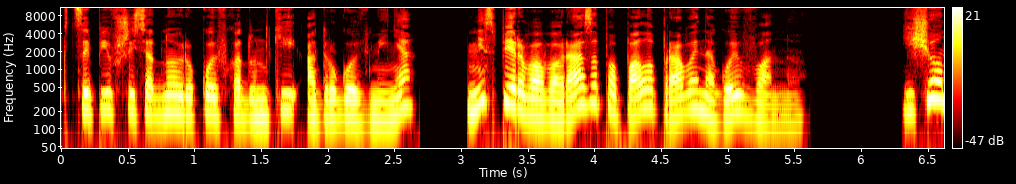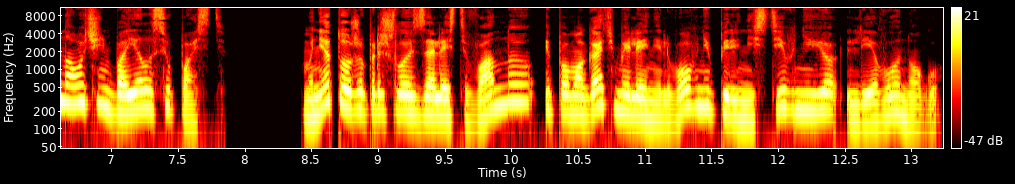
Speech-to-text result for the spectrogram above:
вцепившись одной рукой в ходунки, а другой в меня, не с первого раза попала правой ногой в ванную. Еще она очень боялась упасть. Мне тоже пришлось залезть в ванную и помогать Милене Львовне перенести в нее левую ногу.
